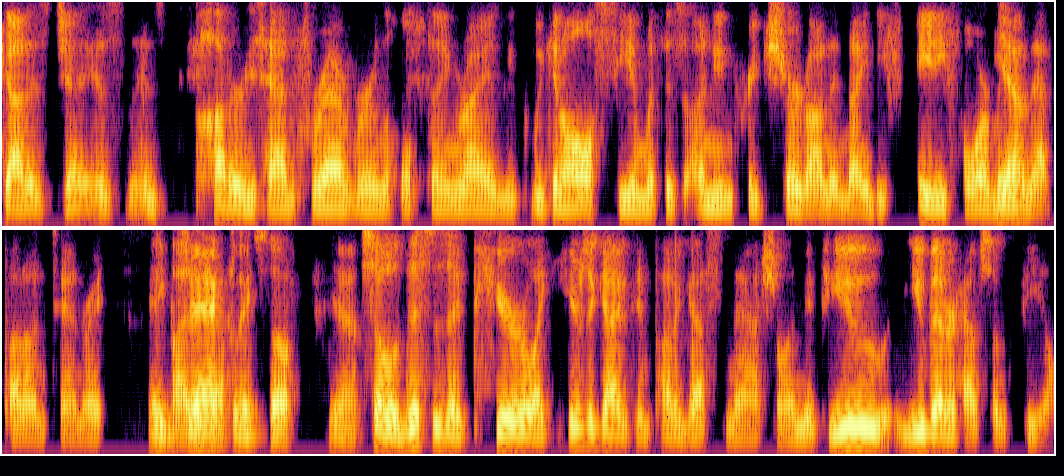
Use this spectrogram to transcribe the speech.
got his his his putter he's had forever and the whole thing, right? And we can all see him with his Onion Creek shirt on in 90, 84, making yeah. that putt on 10, right? Exactly. So yeah. So this is a pure like here's a guy who can putt Augusta National. I mean, if you you better have some feel,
